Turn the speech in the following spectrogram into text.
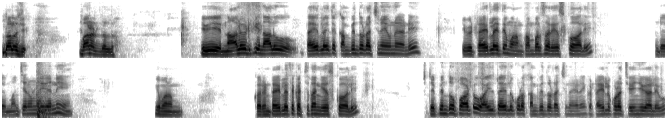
దలోజీ బాగున్నాడు దల్లు ఇవి నాలుగిటికి నాలుగు టైర్లు అయితే కంపెనీతో వచ్చినవి ఉన్నాయండి. ఇవి టైర్లు అయితే మనం కంపల్సరీ వేసుకోవాలి. అంటే మంచిగానే ఉన్నాయి కానీ ఇక మనం ఒక రెండు టైర్లు అయితే ఖచ్చితంగా వేసుకోవాలి. స్టెప్పిన్తో పాటు ఐదు టైర్లు కూడా కంపెనీతో వచ్చినాయి ఇంకా టైర్లు కూడా చేంజ్ కాలేవు.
